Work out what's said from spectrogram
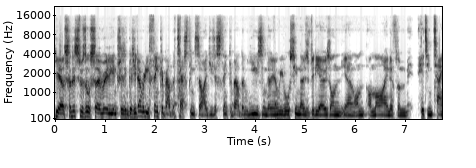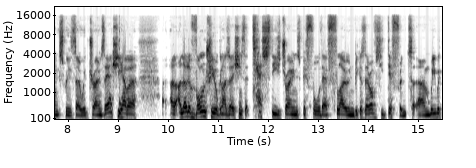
Yeah, so this was also really interesting because you don't really think about the testing side; you just think about them using them. Know, we've all seen those videos on you know on, online of them hitting tanks with uh, with drones. They actually have a a load of voluntary organisations that test these drones before they're flown because they're obviously different. Um, we were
